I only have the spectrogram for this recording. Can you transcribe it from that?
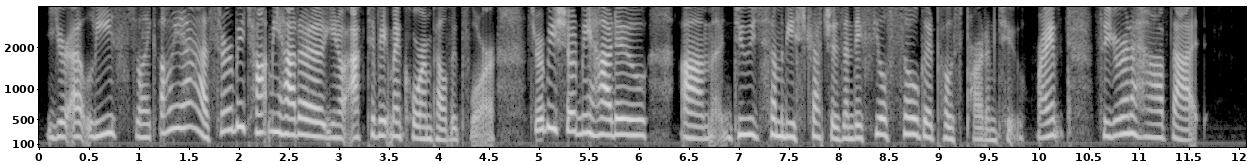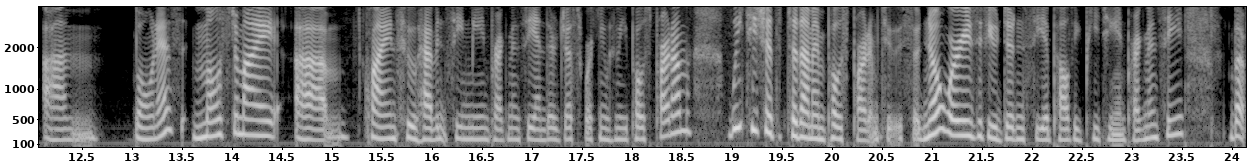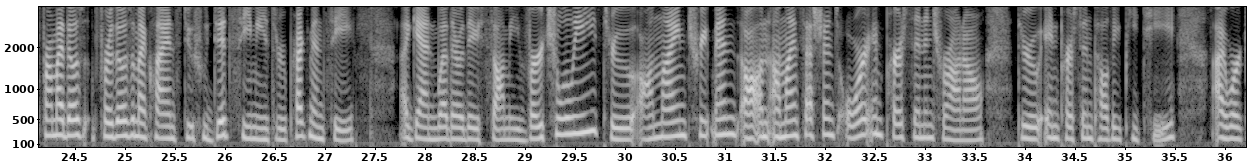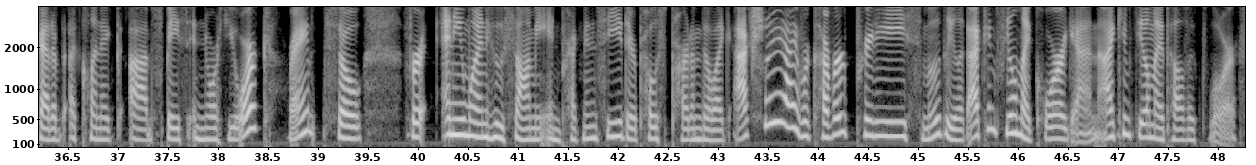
you're at least like, oh yeah, Surabhi taught me how to, you know, activate my core and pelvic floor. Surabhi showed me how to um, do some of these stretches, and they feel so good postpartum too, right? So you're gonna have that um, bonus. Most of my um, clients who haven't seen me in pregnancy and they're just working with me postpartum, we teach it to them in postpartum too. So no worries if you didn't see a pelvic PT in pregnancy. But for my those for those of my clients do, who did see me through pregnancy, Again, whether they saw me virtually through online treatment, on, online sessions, or in person in Toronto through in person pelvic PT. I work at a, a clinic uh, space in North York, right? So for anyone who saw me in pregnancy, their postpartum, they're like, actually, I recovered pretty smoothly. Like I can feel my core again, I can feel my pelvic floor.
